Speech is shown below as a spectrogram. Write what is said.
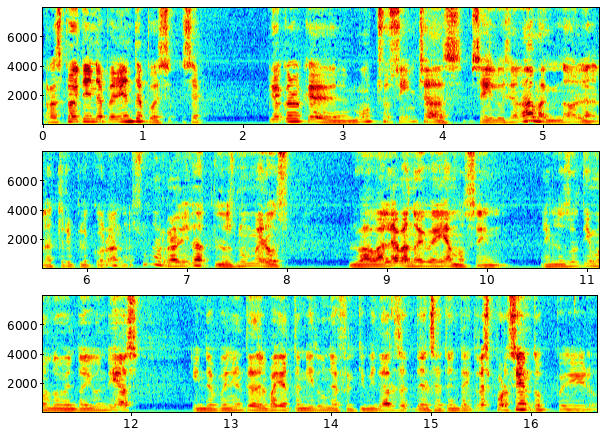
Respecto a Independiente, pues se, yo creo que muchos hinchas se ilusionaban, ¿no? La, la triple corona. Es una realidad, los números lo avalaban. Hoy veíamos en, en los últimos 91 días, Independiente del Valle ha tenido una efectividad del 73%, pero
